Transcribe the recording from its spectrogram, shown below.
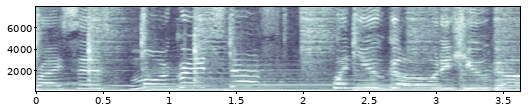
prices, more great stuff when you go to Hugo's.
